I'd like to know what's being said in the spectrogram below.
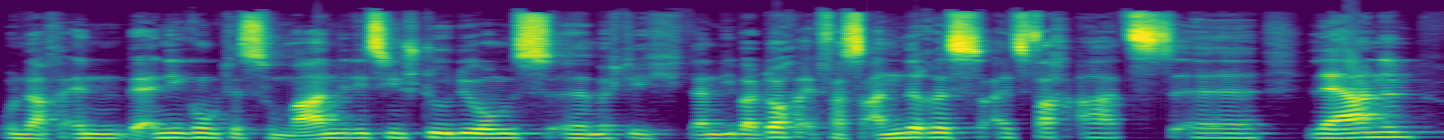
und nach Beendigung des Humanmedizinstudiums äh, möchte ich dann lieber doch etwas anderes als Facharzt äh, lernen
